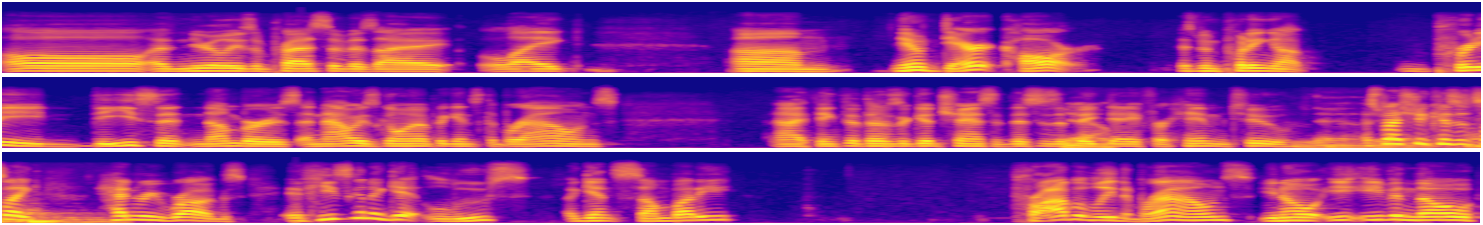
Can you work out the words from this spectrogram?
all as nearly as impressive as I liked. Um, you know, Derek Carr has been putting up pretty decent numbers, and now he's going up against the Browns. And I think that there's a good chance that this is a big day for him too, Yeah, especially because it's like Henry Ruggs. If he's gonna get loose against somebody, probably the Browns. You know, e- even though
